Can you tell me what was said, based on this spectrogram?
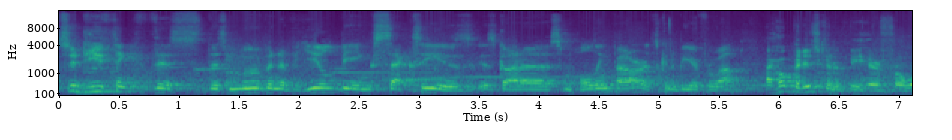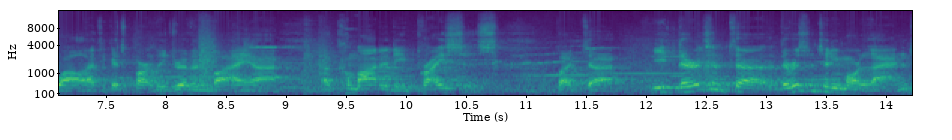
So do you think this this movement of yield being sexy is, is got a, some holding power? It's going to be here for a while? I hope it is going to be here for a while. I think it's partly driven by uh, uh, commodity prices. But uh, there isn't uh, there isn't any more land,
